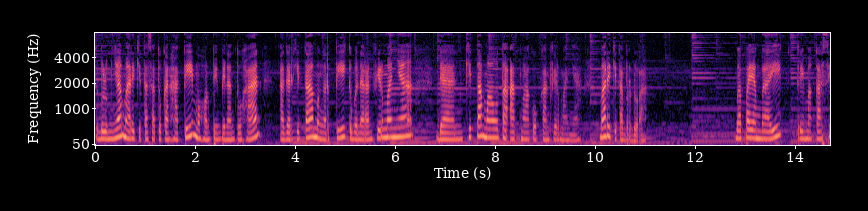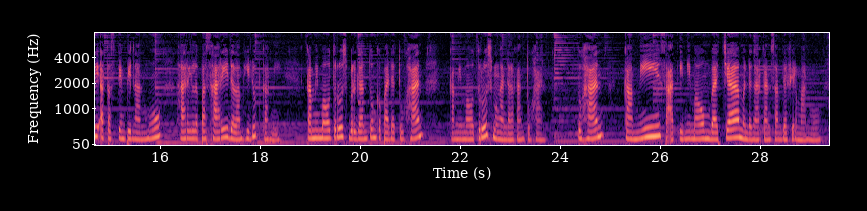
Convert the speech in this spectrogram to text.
Sebelumnya mari kita satukan hati mohon pimpinan Tuhan agar kita mengerti kebenaran firman-Nya dan kita mau taat melakukan firman-Nya. Mari kita berdoa. Bapa yang baik, terima kasih atas pimpinanmu hari lepas hari dalam hidup kami. Kami mau terus bergantung kepada Tuhan, kami mau terus mengandalkan Tuhan. Tuhan, kami saat ini mau membaca, mendengarkan sabda firman-Mu.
